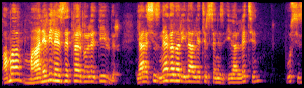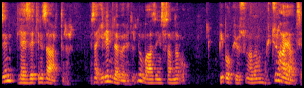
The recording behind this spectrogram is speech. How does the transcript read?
Ama manevi lezzetler böyle değildir. Yani siz ne kadar ilerletirseniz ilerletin bu sizin lezzetinizi arttırır. Mesela ilim de böyledir değil mi? Bazı insanlar bir bakıyorsun adamın bütün hayatı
